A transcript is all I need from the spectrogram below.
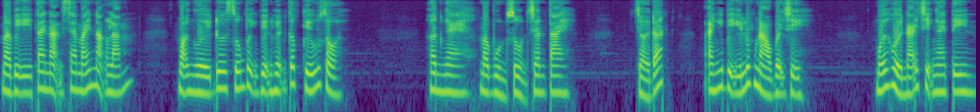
mà bị tai nạn xe máy nặng lắm. Mọi người đưa xuống bệnh viện huyện cấp cứu rồi. Hân nghe mà bùn rủn chân tay. Trời đất, anh ấy bị lúc nào vậy chị? Mới hồi nãy chị nghe tin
